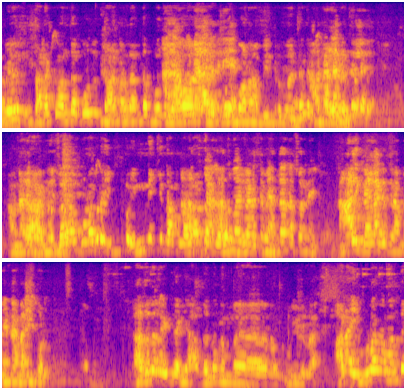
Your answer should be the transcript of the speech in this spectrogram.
பேர் தனக்கு வந்தா போதும் தான் நல்லா இருந்தா போதும். நல்லா. போனான் அப்படின்ற மாதிரி தான் அவன் நல்லா அவன் நல்லா நல்லா போனா கூட இப்ப இன்னைக்கு நம்ம நல்லா அது அது மாதிரி வேலை இருக்கோம். செய்வேன் அதான் நான் சொன்னேன். நாளைக்கு நல்லா இருக்கிறது நம்ம என்ன வழி போடுவோம். அதெல்லாம் ரைட் தாங்க அதெல்லாம் நம்ம நம்ம புரியல. ஆனா உலகம் வந்து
